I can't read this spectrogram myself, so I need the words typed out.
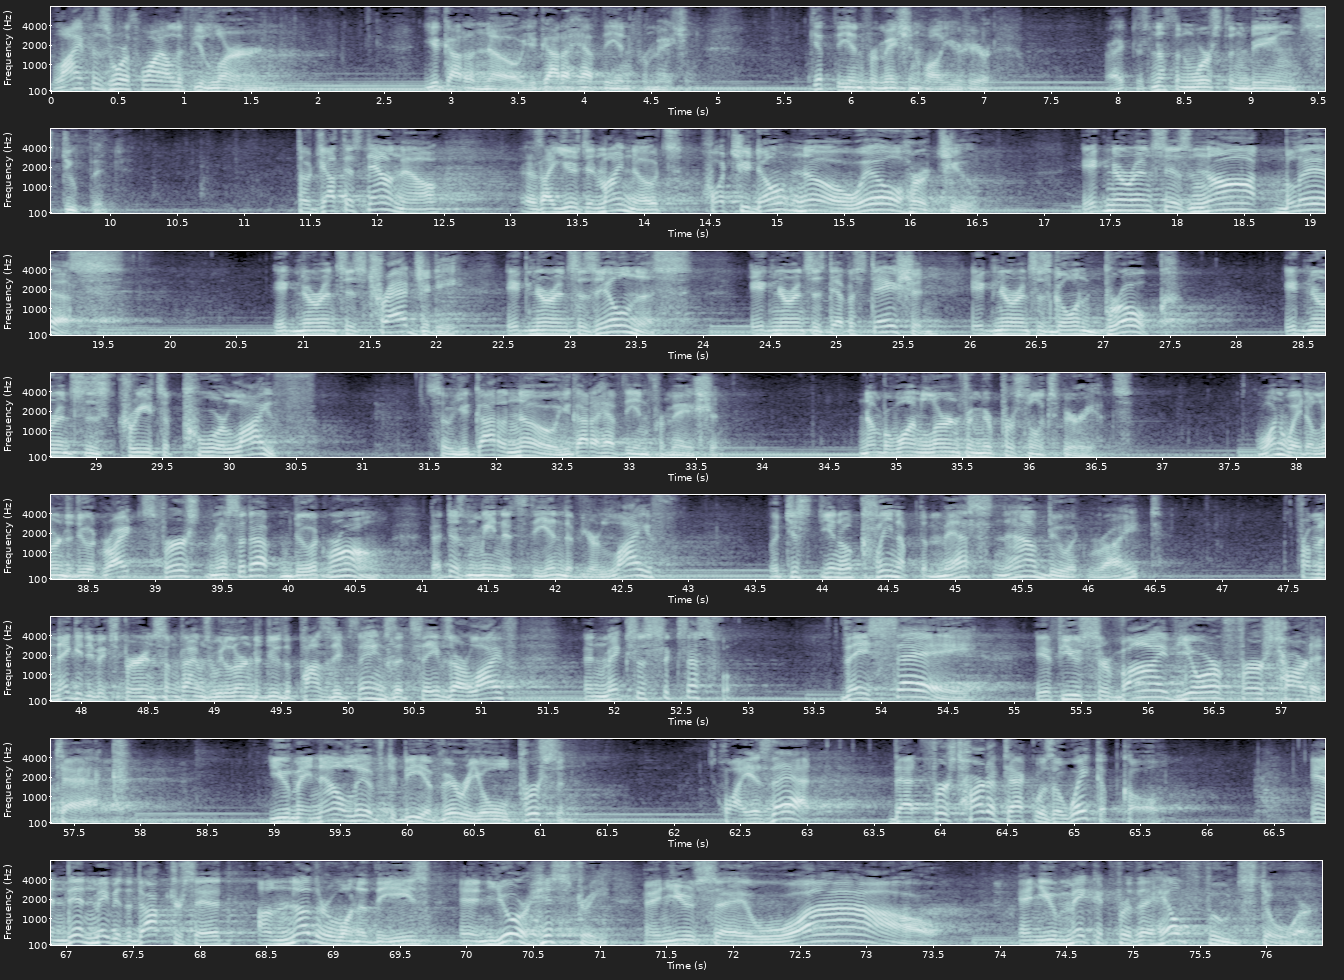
Life is worthwhile if you learn. You gotta know. You gotta have the information. Get the information while you're here. Right? There's nothing worse than being stupid. So jot this down now, as I used in my notes. What you don't know will hurt you. Ignorance is not bliss. Ignorance is tragedy. Ignorance is illness. Ignorance is devastation. Ignorance is going broke. Ignorance is, creates a poor life. So you gotta know, you gotta have the information. Number one, learn from your personal experience. One way to learn to do it right is first mess it up and do it wrong. That doesn't mean it's the end of your life, but just, you know, clean up the mess, now do it right. From a negative experience, sometimes we learn to do the positive things that saves our life and makes us successful. They say if you survive your first heart attack, you may now live to be a very old person. Why is that? That first heart attack was a wake up call. And then maybe the doctor said, another one of these and your history. And you say, wow. And you make it for the health food store.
